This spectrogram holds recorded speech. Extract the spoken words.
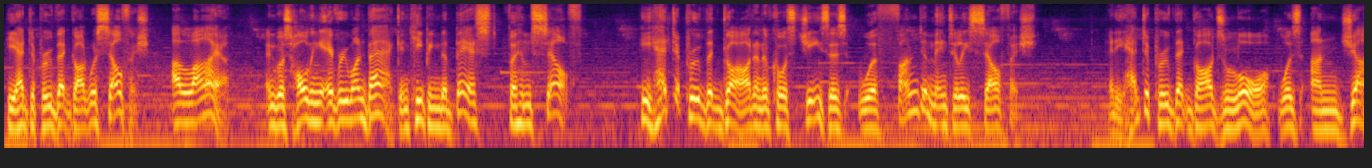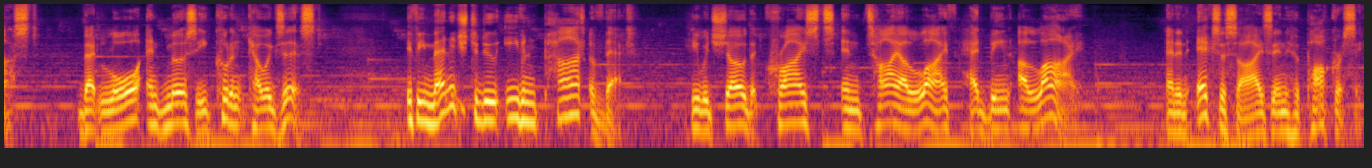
He had to prove that God was selfish, a liar, and was holding everyone back and keeping the best for himself. He had to prove that God and, of course, Jesus were fundamentally selfish. And he had to prove that God's law was unjust, that law and mercy couldn't coexist. If he managed to do even part of that, he would show that Christ's entire life had been a lie and an exercise in hypocrisy.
